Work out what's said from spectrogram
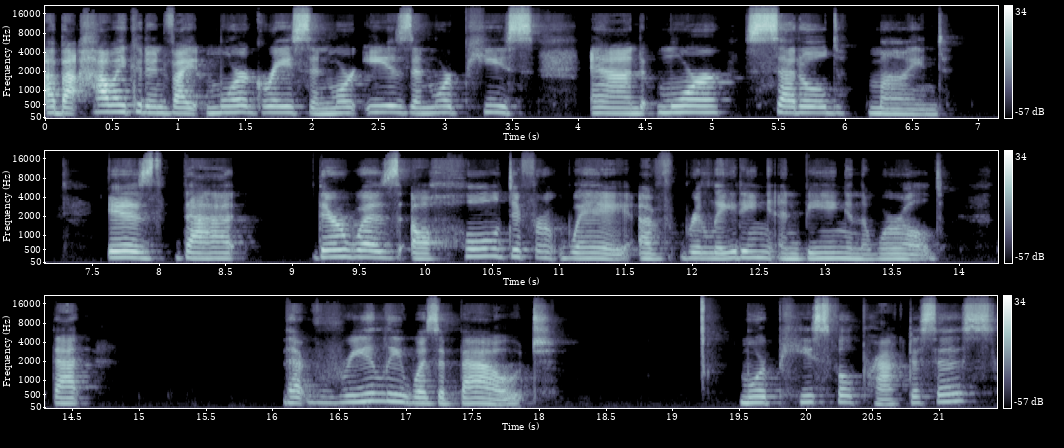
about how I could invite more grace and more ease and more peace and more settled mind is that there was a whole different way of relating and being in the world that that really was about more peaceful practices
